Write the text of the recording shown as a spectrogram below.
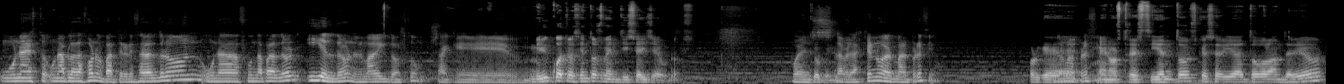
una, esto- una plataforma para aterrizar el dron, una funda para el dron y el dron, el Mavic 2 Zoom. O sea que. 1426 euros. ¿Qué Pues la verdad es que no es mal precio. Porque No es mal precio. menos 300, que sería todo lo anterior,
